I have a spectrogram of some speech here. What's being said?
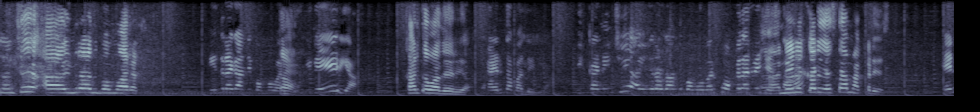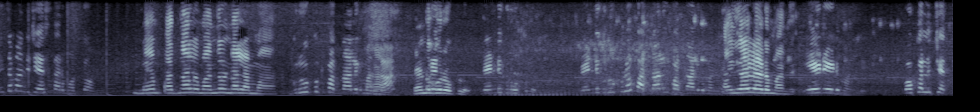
నుంచి ఆ ఇందిరాగాంధీ బొమ్మ వరకు. ఇందిరాగాంధీ బొమ్మ వరకు. ఇదే area? Khairatabad area. Khairatabad area. ఇక్కడ నుంచి ఆ ఇందిరాగాంధీ బొమ్మ వరకు ఒక్కదానివే ఆ, నేను? ఇక్కడ చేస్తాం అక్కడ చేస్తాం. ఎంత మంది చేస్తారు మొత్తం? మేము పద్నాలుగు మంది ఉండాలమ్మా. గ్రూప్కి పద్నాలుగు మందా? రెండు గ్రూపులు. రెండు గ్రూపులు. రెండు గ్రూపులు పద్నాలుగు పద్నాలుగు మంది. ఏడేడు మంది. ఏడేడు మంది. ఒకళ్ళు చెత్త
